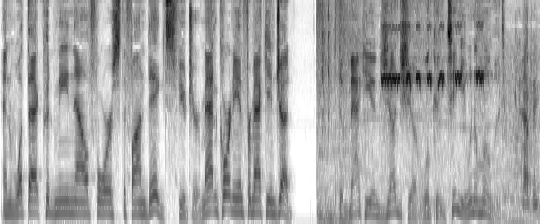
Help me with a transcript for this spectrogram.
and what that could mean now for Stefon Diggs' future. Matt and Courtney in for Mackey and Judd. The Mackey and Judd Show will continue in a moment. Happy?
